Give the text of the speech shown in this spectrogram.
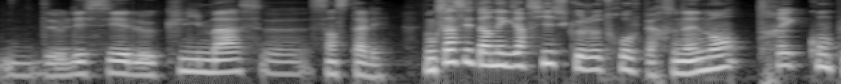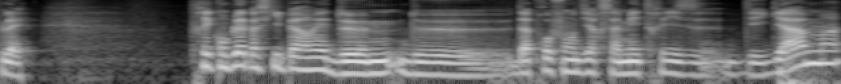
de laisser le climat s'installer. Donc ça c'est un exercice que je trouve personnellement très complet. Très complet parce qu'il permet d'approfondir de, sa maîtrise des gammes,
